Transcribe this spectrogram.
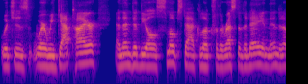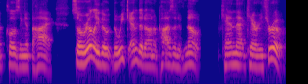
which is where we gapped higher and then did the old smokestack look for the rest of the day and ended up closing at the high. So really the, the week ended on a positive note. Can that carry through?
